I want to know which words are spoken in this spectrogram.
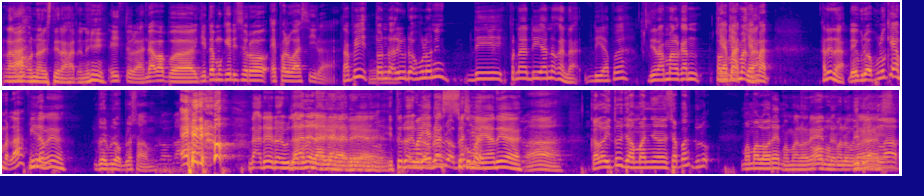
Lama benar istirahat ini. Itulah, enggak apa-apa. Kita mungkin disuruh evaluasi lah. Tapi tahun 2020 ini di pernah di anu kan enggak? Di apa? Diramalkan tahun Kiamat, kiamat. kiamat. Ada enggak? 2020 kiamat lah Iya film. lah ya. 2012 Am. Eh. Enggak ada 2020. Nggak ada, nggak nggak ada. Itu Sukumaya 2012 tuh 12 suku ya? Maya tuh ya. Ah. Kalau itu zamannya siapa dulu? Mama Loren. Mama Loren. Oh, Mama 2012. Loren. Dibilang gelap.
